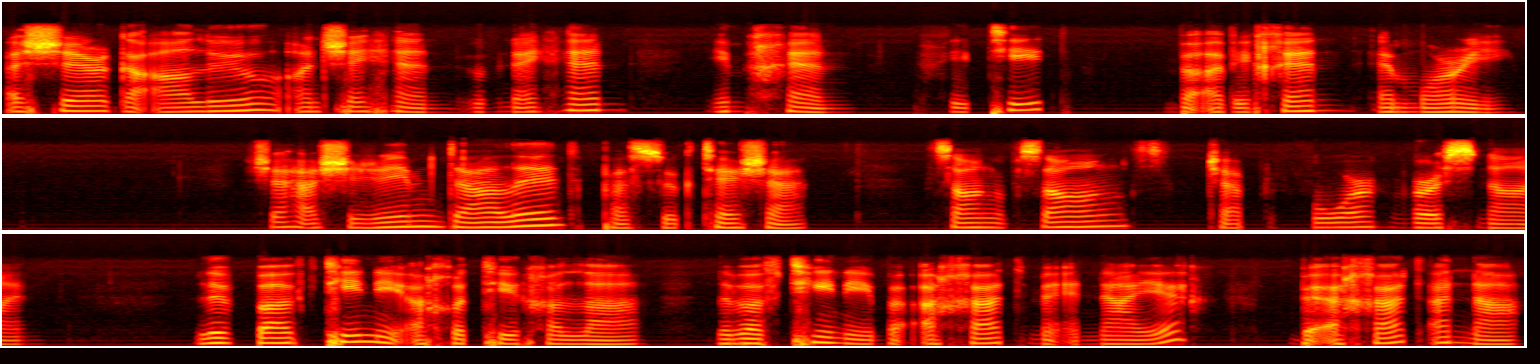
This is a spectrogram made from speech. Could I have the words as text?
Asher Gaalu Anshehen Uvnehen Imchen Chitit Ba'avichen Emori. Shehashirim Dalid Pasuk Tesha Song of Songs Chapter nine Livbavtini Achoti Chala Livbavtini Ba'achat Me'enayich Ba'achat Anak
